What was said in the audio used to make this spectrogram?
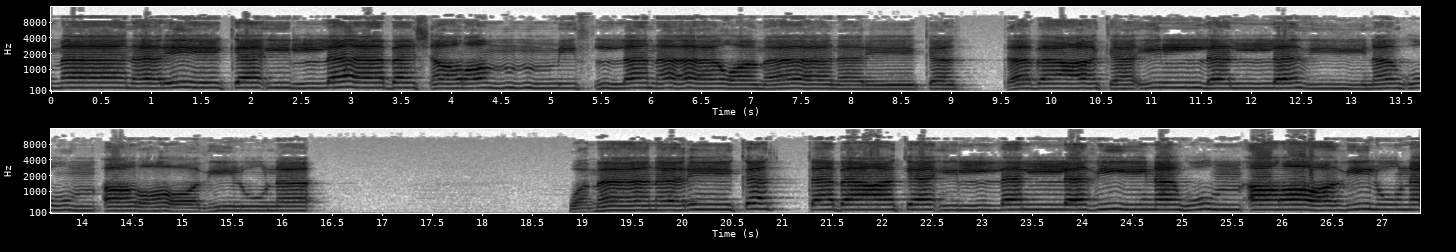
ما نريك إلا بشرا مثلنا وما نريك اتبعك إلا الذين هم أراذلنا وما نريك اتبعك إلا الذين هم أراذلنا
